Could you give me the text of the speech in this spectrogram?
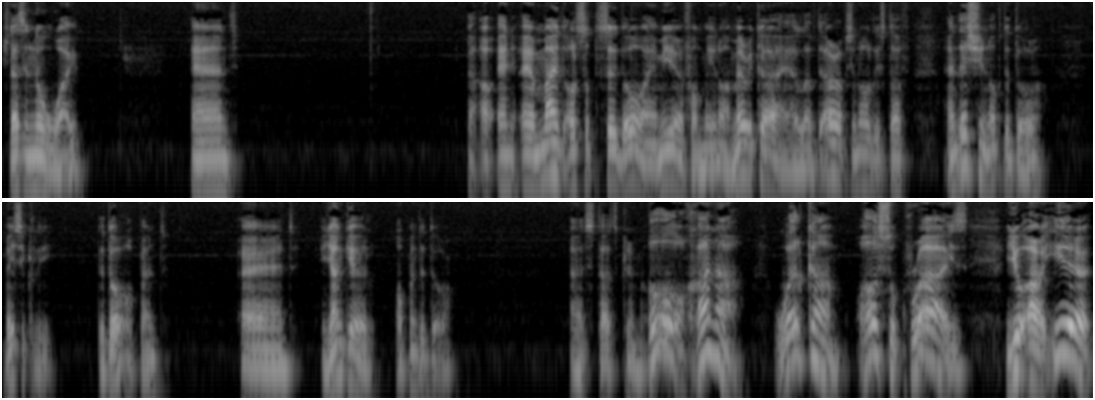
she doesn't know why. And uh, uh and her mind also said, "Oh, I am here from you know America. I love the Arabs and all this stuff." And as she knocked the door, basically, the door opened, and a young girl opened the door and started screaming, Oh, Hannah, welcome! Oh, surprise! You are here!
